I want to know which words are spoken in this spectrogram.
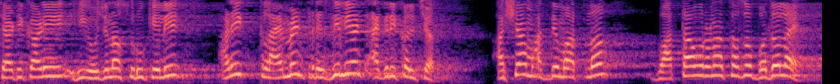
त्या ठिकाणी ही योजना सुरू केली आणि क्लायमेट रेझिलियंट ॲग्रिकल्चर अशा माध्यमातनं वातावरणाचा जो बदल आहे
